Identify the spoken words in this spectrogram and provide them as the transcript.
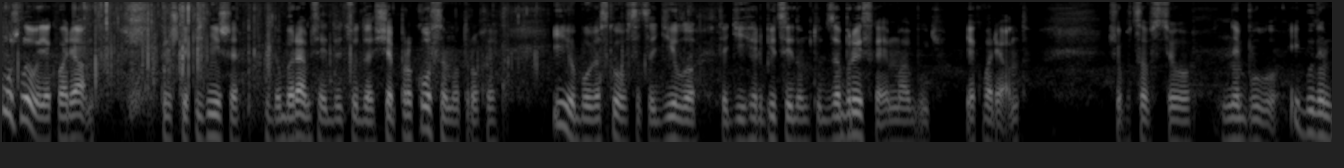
можливо, як варіант. Трошки пізніше доберемося і до сюди ще прокосимо трохи. І обов'язково все це діло тоді гербіцидом тут забризкаємо, мабуть, як варіант. Щоб це всього не було. І будемо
